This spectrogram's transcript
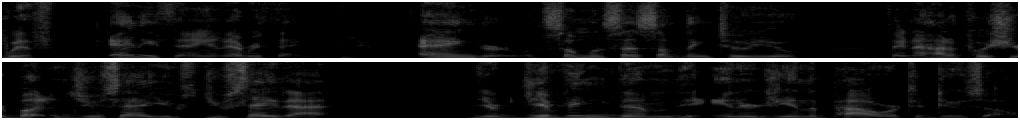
with anything and everything, anger, when someone says something to you, they know how to push your buttons. You say you you say that, you're giving them the energy and the power to do so.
